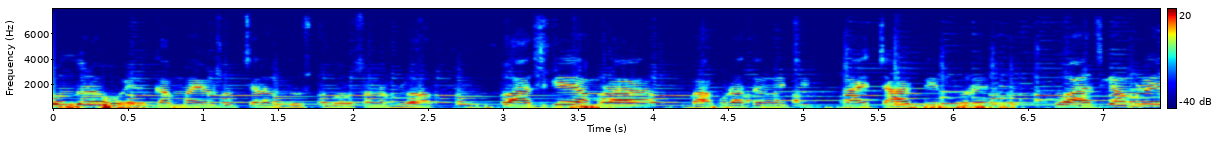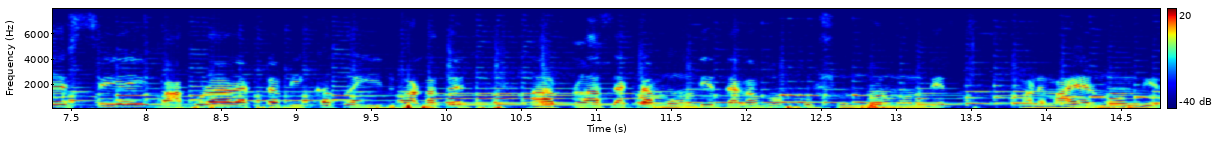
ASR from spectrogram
বন্ধুরা ওয়েলকাম মাই ইউটিউব চ্যানেল দুষ্টু বাবসানো ব্লগ তো আজকে আমরা বাঁকুড়াতে রয়েছি প্রায় চার দিন ধরে। তো আজকে আমরা এসেছি এই বাঁকুড়ার একটা বিখ্যাত ইট ভাটাতে। আর প্লাস একটা মন্দির দেখাবো, খুব সুন্দর মন্দির মানে মায়ের মন্দির।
